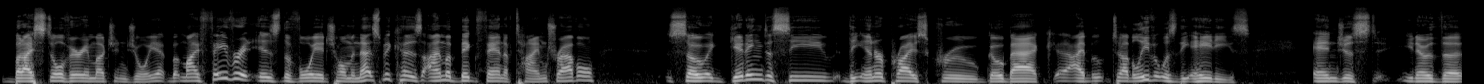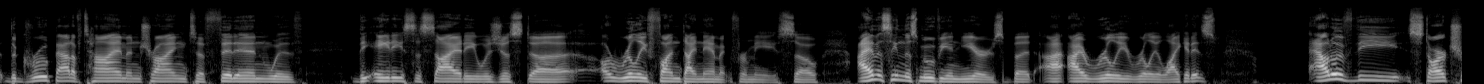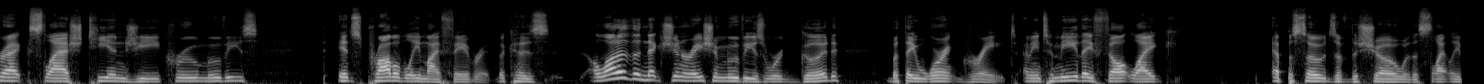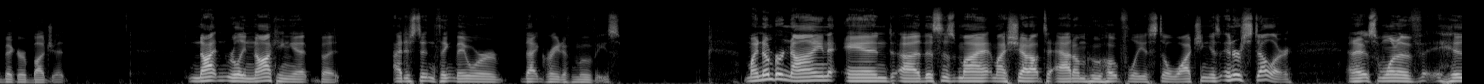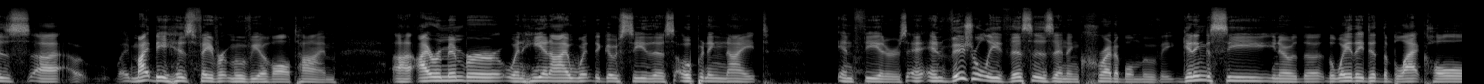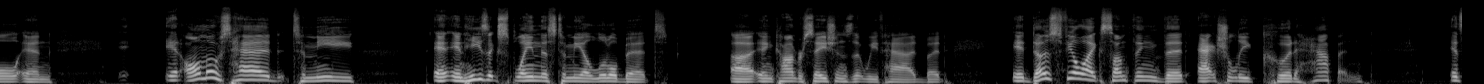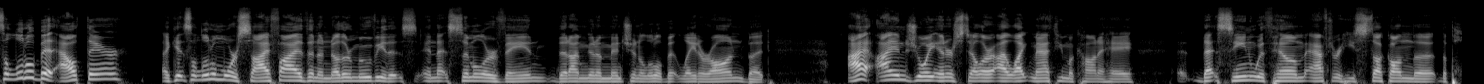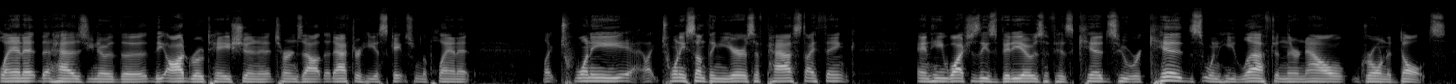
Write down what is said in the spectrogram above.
but I still very much enjoy it. But my favorite is The Voyage Home, and that's because I'm a big fan of time travel. So uh, getting to see the Enterprise crew go back, I, to, I believe it was the 80s, and just you know the the group out of time and trying to fit in with the 80s society was just uh, a really fun dynamic for me. So I haven't seen this movie in years, but I, I really, really like it. It's out of the Star Trek slash TNG crew movies, it's probably my favorite because a lot of the Next Generation movies were good, but they weren't great. I mean, to me, they felt like episodes of the show with a slightly bigger budget. Not really knocking it, but I just didn't think they were that great of movies. My number nine, and uh, this is my my shout out to Adam, who hopefully is still watching, is Interstellar, and it's one of his. Uh, it might be his favorite movie of all time. Uh, I remember when he and I went to go see this opening night in theaters, and, and, visually, this is an incredible movie. Getting to see, you know, the the way they did the black hole, and it, it almost had to me, and, and he's explained this to me a little bit uh, in conversations that we've had, but it does feel like something that actually could happen. It's a little bit out there. Like it's a little more sci-fi than another movie that's in that similar vein that I'm going to mention a little bit later on. But I I enjoy Interstellar. I like Matthew McConaughey. That scene with him after he's stuck on the the planet that has you know the the odd rotation, and it turns out that after he escapes from the planet, like 20 like 20 something years have passed i think. And he watches these videos of his kids who were kids when he left and they're now grown adults.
